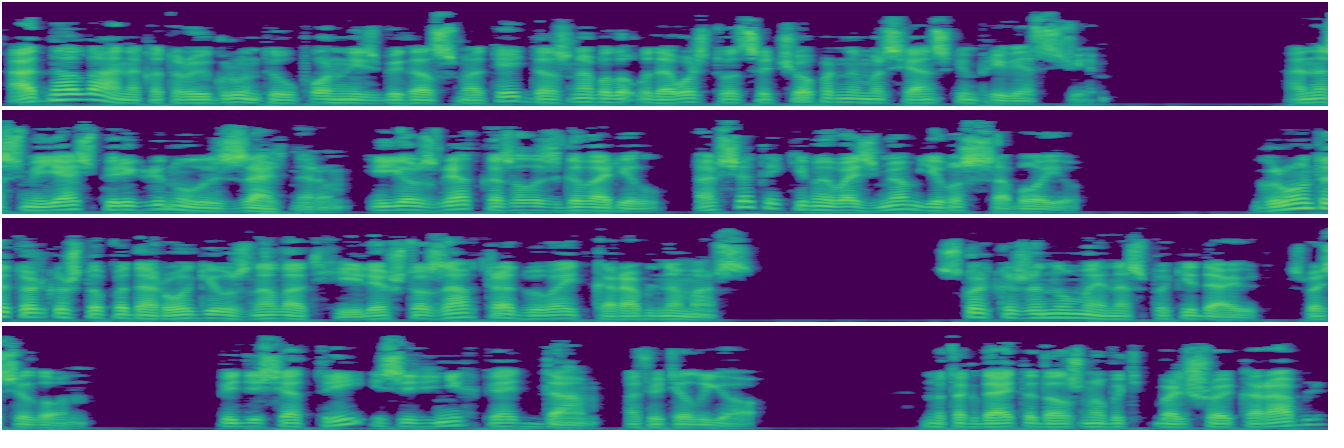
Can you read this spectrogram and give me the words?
Одна Ла, на которую Грунте упорно избегал смотреть, должна была удовольствоваться чопорным марсианским приветствием. Она, смеясь, переглянулась с Зальтнером. Ее взгляд, казалось, говорил, а все-таки мы возьмем его с собою. Грунте только что по дороге узнал от Хиля, что завтра отбывает корабль на Марс. «Сколько же Нуме нас покидают?» — спросил он. «Пятьдесят три, и среди них пять дам», — ответил Йо. «Но тогда это должно быть большой корабль?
